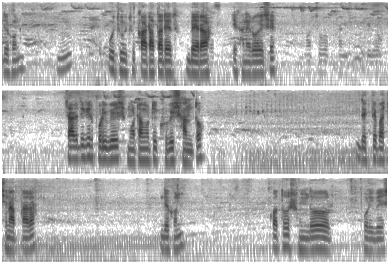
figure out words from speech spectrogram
দেখুন। উঁচু উঁচু কাঁটাতারের বেড়া এখানে রয়েছে। চারিদিকের পরিবেশ মোটামুটি খুবই শান্ত। দেখতে পাচ্ছেন আপনারা? দেখুন, কত সুন্দর পরিবেশ।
